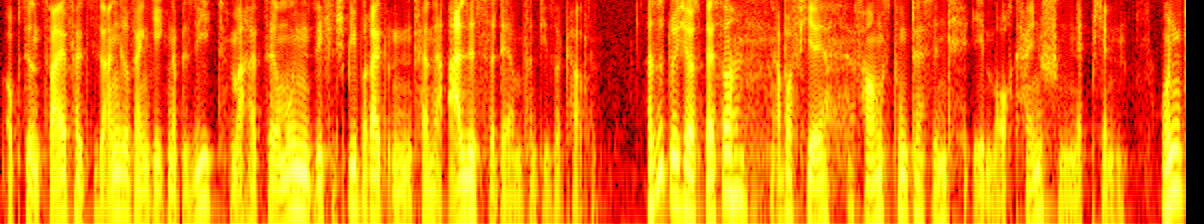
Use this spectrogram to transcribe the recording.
Option 2, falls dieser Angriff einen Gegner besiegt, mache Zeremoniensichel spielbereit und entferne alles Verderben von dieser Karte. Also durchaus besser, aber vier Erfahrungspunkte sind eben auch kein Schnäppchen. Und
